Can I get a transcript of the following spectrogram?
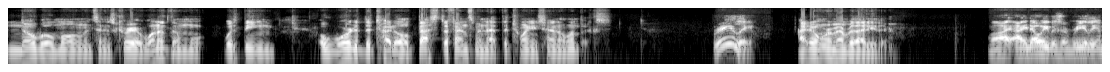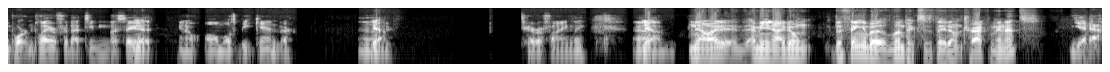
noble moments in his career. One of them was being awarded the title of best defenseman at the 2010 Olympics. Really? I don't remember that either. Well, I, I know he was a really important player for that team USA Yeah. that you know almost beat Canada. Um, Yeah. Terrifyingly. Yeah. Um, Now, I, I mean, I don't. The thing about Olympics is they don't track minutes, yeah.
